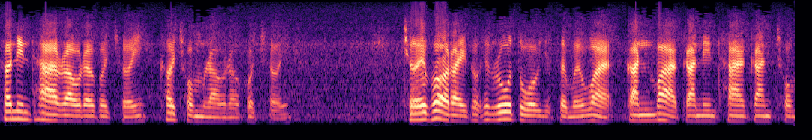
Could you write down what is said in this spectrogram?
เขานินทาเราเราก็เฉยเขาชมเราเราก็เฉย เฉยเพราะอะไรก็แค่รู้ตัวอยู่เสมอว่าการว่าการนินทาการชม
